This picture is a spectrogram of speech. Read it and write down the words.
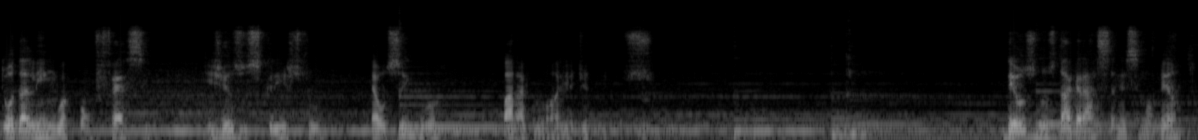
toda língua confesse que Jesus Cristo é o Senhor para a glória de Deus. Deus nos dá graça nesse momento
